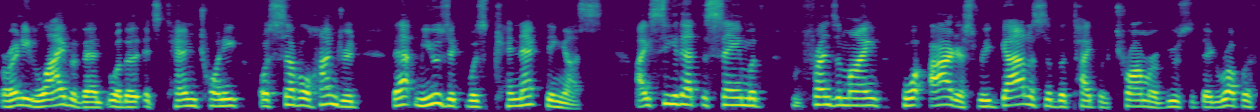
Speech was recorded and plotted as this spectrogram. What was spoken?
or any live event, whether it's 10, 20, or several hundred, that music was connecting us. I see that the same with friends of mine who are artists, regardless of the type of trauma or abuse that they grew up with.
